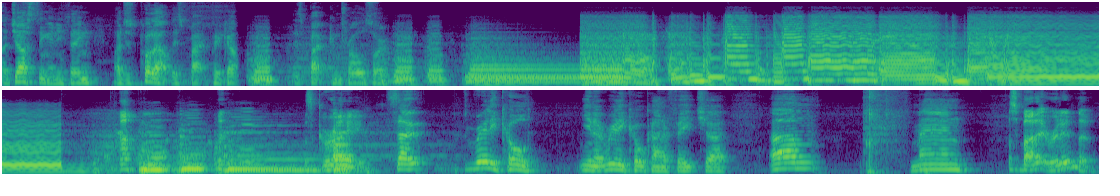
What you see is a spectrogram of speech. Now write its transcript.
adjusting anything, I just pull out this back pickup, this back control, sorry. That's great. So really cool, you know, really cool kind of feature. Um, man, That's about it, really, isn't it?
